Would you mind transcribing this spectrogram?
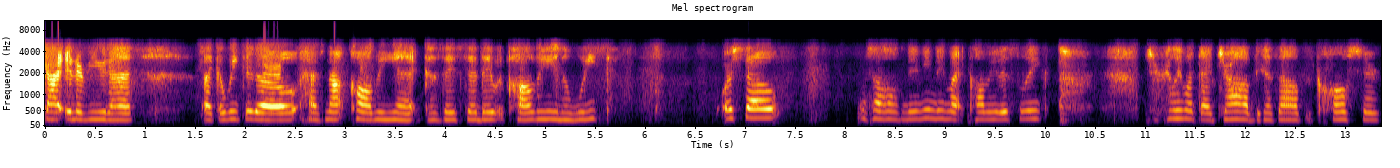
got interviewed at like a week ago has not called me yet because they said they would call me in a week. or so. So maybe they might call me this week. I really want that job because I'll be closer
